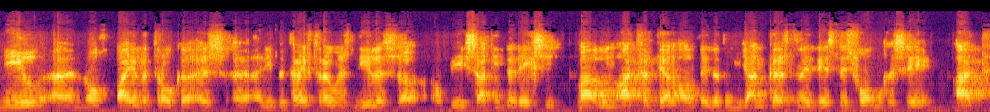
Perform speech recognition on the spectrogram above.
Neil uh, nog baie betrokke is uh, in die bedryf trouens Neil is uh, op die Sati direksie maar oom Ad vertel altyd dat oom Jan Kirsten het destyds vir hom gesê Ad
